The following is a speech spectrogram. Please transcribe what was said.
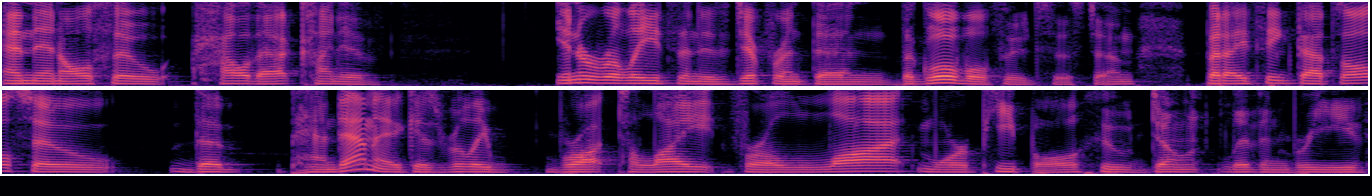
and then also how that kind of interrelates and is different than the global food system. But I think that's also the pandemic is really brought to light for a lot more people who don't live and breathe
